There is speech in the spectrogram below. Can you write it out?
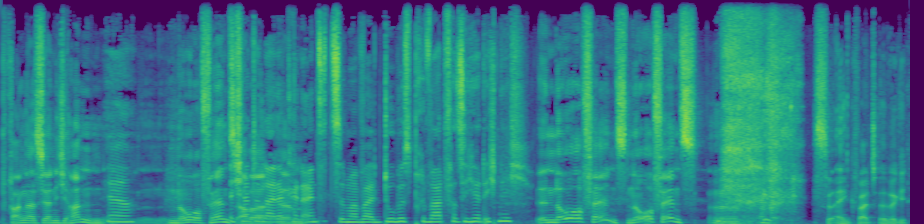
prangere es ja nicht an. Ja. No offense. Ich hatte aber, leider kein ähm, Einzelzimmer, weil du bist privat versichert, ich nicht. No offense, no offense. Äh, so ein Quatsch, also wirklich.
